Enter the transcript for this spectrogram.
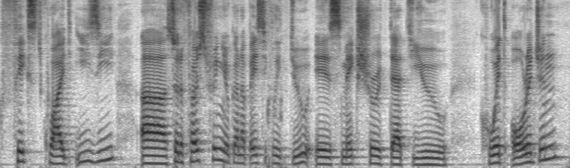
fixed quite easy. Uh, so the first thing you're gonna basically do is make sure that you quit Origin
